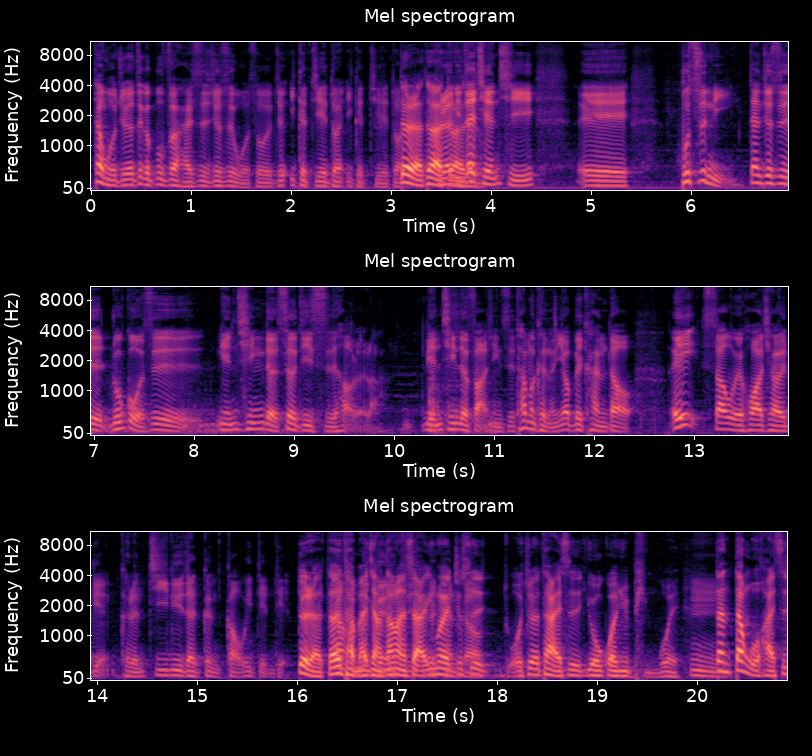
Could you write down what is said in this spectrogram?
但我觉得这个部分还是就是我说的，就一个阶段一个阶段。对了，对了，可能你在前期，呃、欸，不是你，但就是如果是年轻的设计师好了啦，年轻的发型师，他们可能要被看到，哎、哎，稍微花俏一点，可能几率再更高一点点。对了，但是坦白讲，当然是啊，因为就是我觉得它还是攸关于品味。嗯，但但我还是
